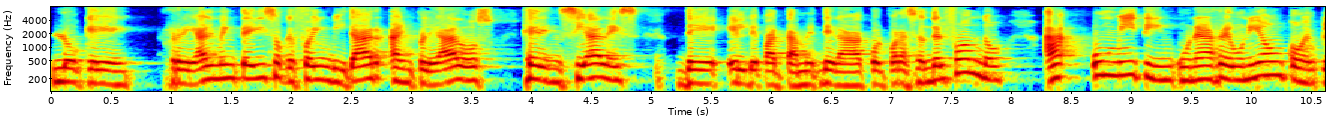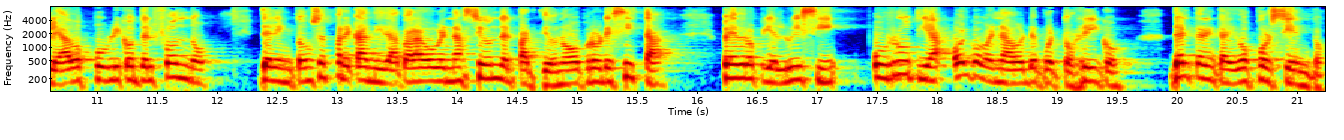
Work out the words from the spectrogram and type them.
lo que realmente hizo, que fue invitar a empleados gerenciales del departamento de la corporación del fondo a un meeting, una reunión con empleados públicos del fondo del entonces precandidato a la gobernación del Partido Nuevo Progresista, Pedro Pierluisi Urrutia, hoy gobernador de Puerto Rico, del 32%.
